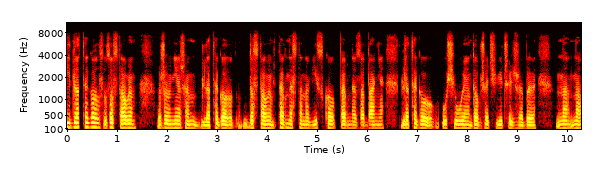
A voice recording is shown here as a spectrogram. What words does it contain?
I dlatego zostałem żołnierzem, dlatego dostałem pewne stanowisko, pewne zadanie, dlatego usiłuję dobrze ćwiczyć, żeby na, na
